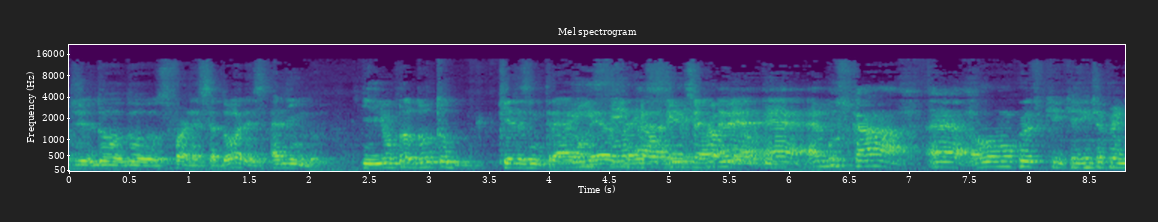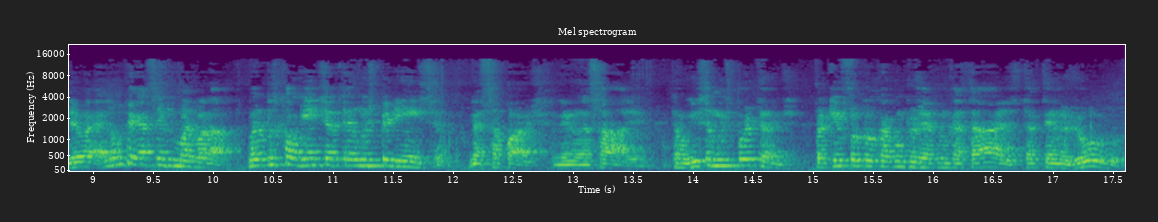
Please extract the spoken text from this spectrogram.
de- do- dos fornecedores é lindo. E o produto que eles entregam Nem mesmo, sempre nem é o sempre é o É, é, é buscar, é, uma coisa que, que a gente aprendeu é não pegar sempre o mais barato, mas buscar alguém que já tem uma experiência nessa parte, né, nessa área. Então isso é muito importante. Pra quem for colocar com um projeto no Catarse, tá tendo jogo,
